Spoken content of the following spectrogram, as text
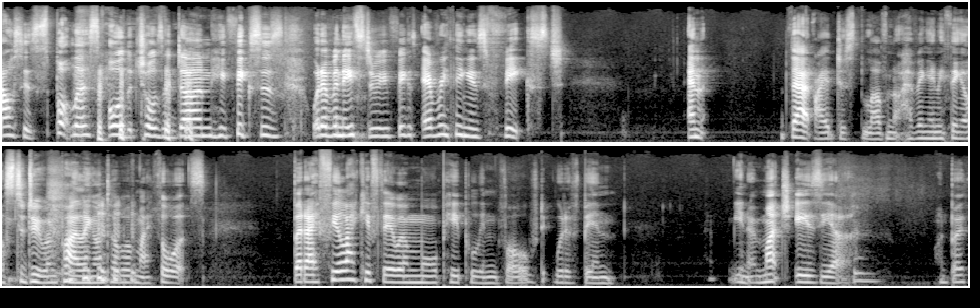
house is spotless, all the chores are done. He fixes whatever needs to be fixed. Everything is fixed, that I just love not having anything else to do and piling on top of my thoughts. But I feel like if there were more people involved, it would have been, you know, much easier Mm. on both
